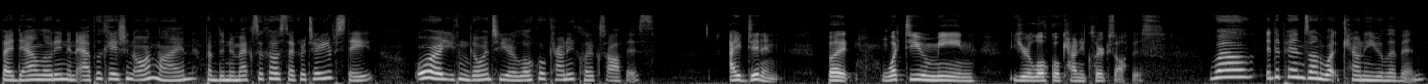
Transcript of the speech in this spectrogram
By downloading an application online from the New Mexico Secretary of State, or you can go into your local county clerk's office. I didn't. But what do you mean, your local county clerk's office? Well, it depends on what county you live in.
